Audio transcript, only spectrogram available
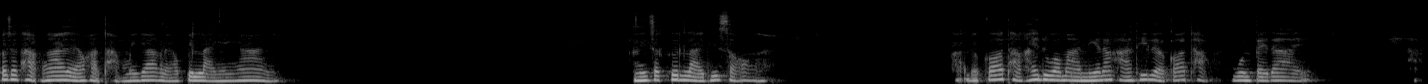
ก็จะถักง่ายแล้วค่ะ ถักไม่ยากแล้วเป็นลายง่าย ๆ อันนี้จะขึ้นลายที่สองค่ะเดี๋ยวก็ถักให้ดูประมาณนี้นะคะ ที่เหลือก็ถักวนไปได้ค่ะ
